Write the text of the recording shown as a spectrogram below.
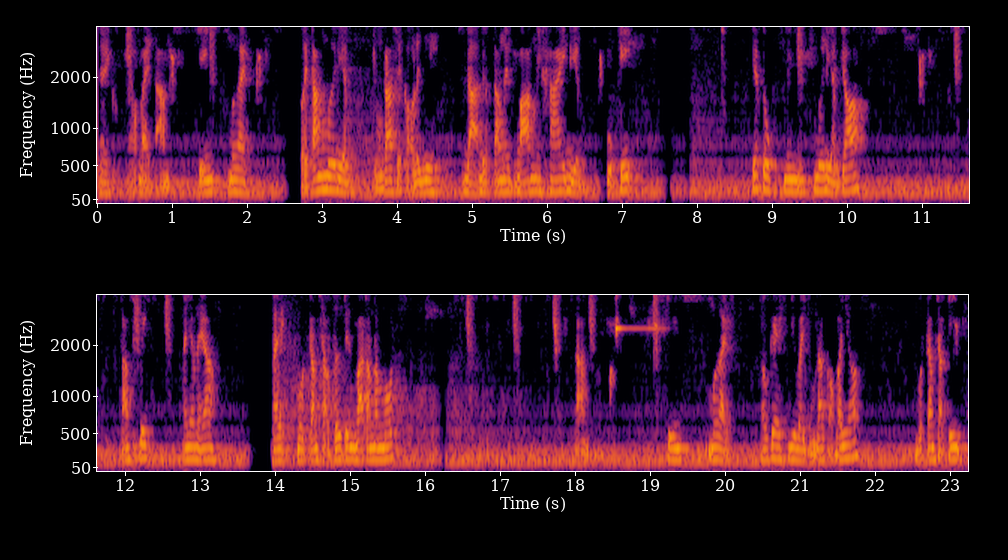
Đây 6, 7, 8, 9, 10 với tăng 10 điểm chúng ta sẽ có là gì? Đã được tăng lên 32 điểm vũ khí. Tiếp tục mình 10 điểm cho tăng speed. Anh em thấy không? Đây 164 trên 351 8 9 10 ok như vậy chúng ta có bao nhiêu? 169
